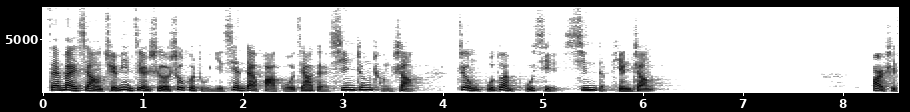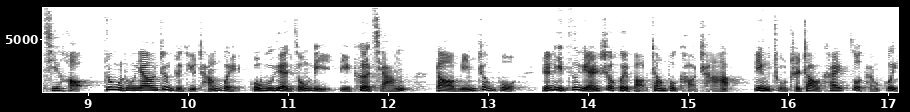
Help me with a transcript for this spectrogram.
在迈向全面建设社会主义现代化国家的新征程上，正不断谱写新的篇章。二十七号，中共中央政治局常委、国务院总理李克强到民政部人力资源社会保障部考察，并主持召开座谈会。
